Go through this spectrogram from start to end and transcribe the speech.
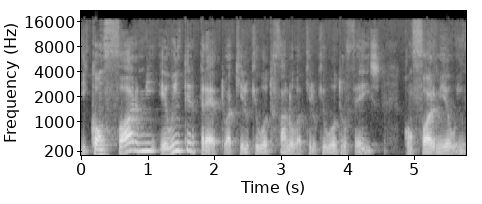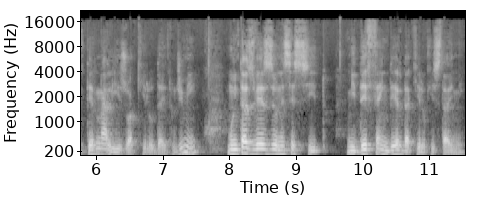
E conforme eu interpreto aquilo que o outro falou, aquilo que o outro fez, conforme eu internalizo aquilo dentro de mim, muitas vezes eu necessito me defender daquilo que está em mim.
